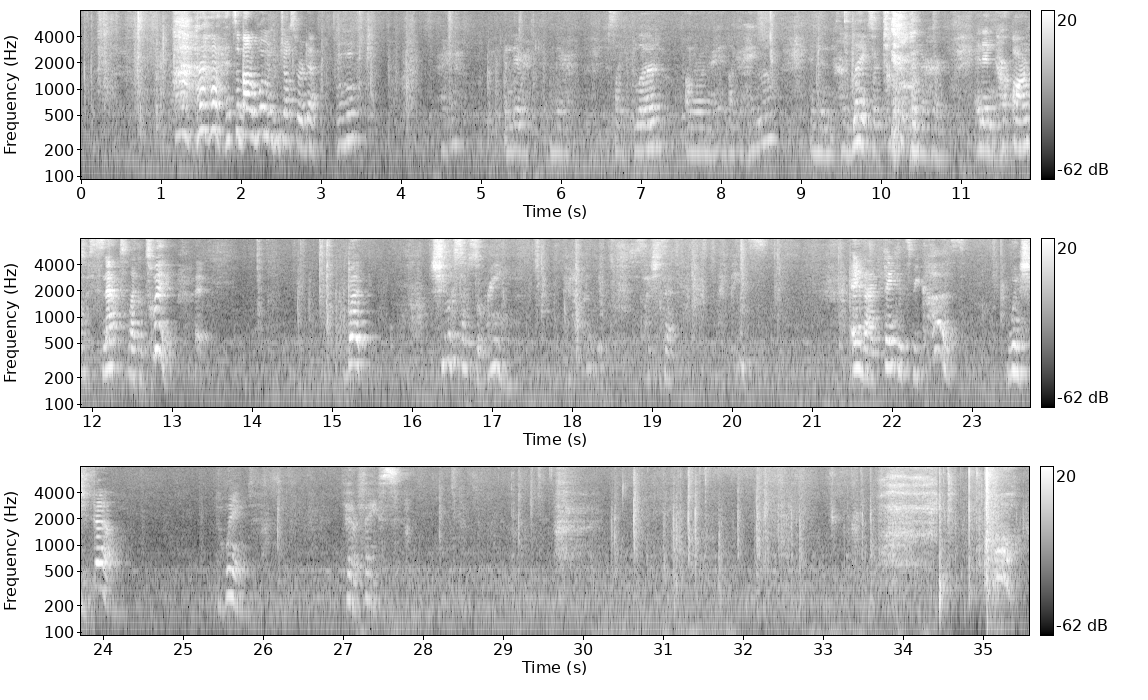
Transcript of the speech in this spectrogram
it's about a woman who jumps for her death. Mm-hmm. Right here. And there, and there, just like blood all around her head, like a halo. And then her legs are tucked under her. And then her arms are snapped like a twig. But she looks so serene. You know, it's like at peace. And I think it's because when she fell, the wind hit her face. Oh,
